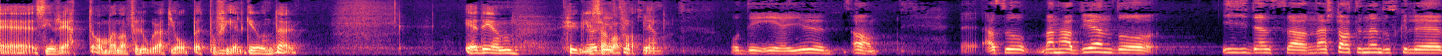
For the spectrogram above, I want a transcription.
eh, sin rätt om man har förlorat jobbet på fel grunder. Är det en hygglig ja, sammanfattning? Och det är ju, ja, alltså man hade ju ändå i dessa, när staten ändå skulle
